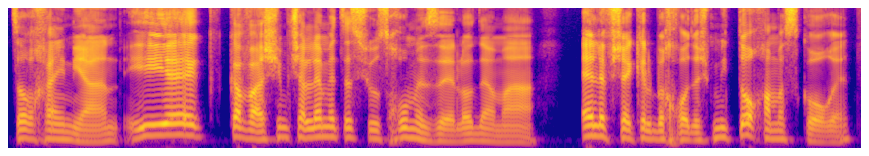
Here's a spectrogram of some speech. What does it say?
לצורך העניין, היא אה, קבעה שהיא משלמת איזשהו סכום איזה, לא יודע מה, אלף שקל בחודש מתוך המשכורת.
